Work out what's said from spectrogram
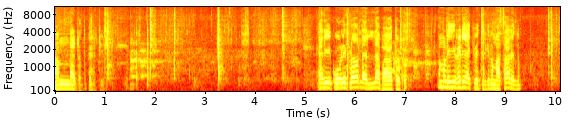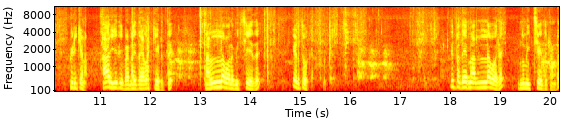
നന്നായിട്ടൊന്ന് പുരട്ടിയെടുക്കും. കാര്യം ഈ കോളിഫ്ലവറിന്റെ എല്ലാ ഭാഗത്തോട്ടും നമ്മൾ ഈ റെഡിയാക്കി വെച്ചിരിക്കുന്ന മസാല ഒന്നും പിടിക്കണം. ആ രീതി വേണം ഇത് ഇളക്കിയെടുത്ത് നല്ലപോലെ മിക്സ് ചെയ്ത് എടുത്തു വെക്കാം. ഇതിപ്പോൾ ഇതേ നല്ലപോലെ ഒന്ന് മിക്സ് ചെയ്തിട്ടുണ്ട്.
